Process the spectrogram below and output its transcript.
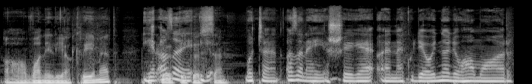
a vanília krémet, Igen, az a, össze. igen, bocsánat, az a nehézsége ennek ugye, hogy nagyon hamar,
